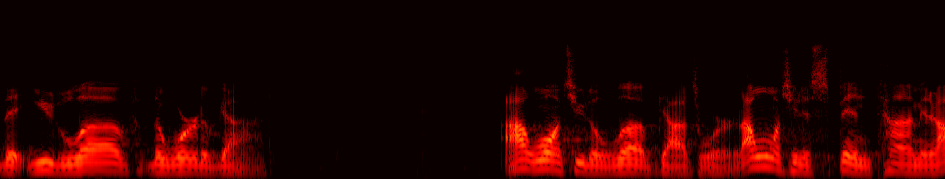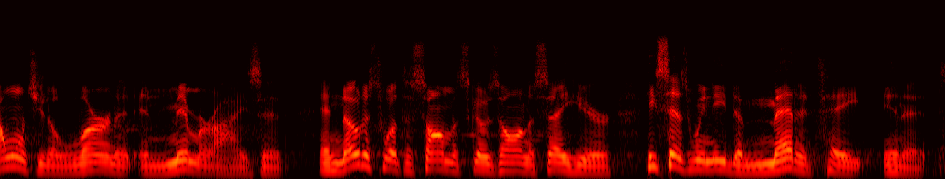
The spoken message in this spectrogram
that you love the word of God. I want you to love God's word. I want you to spend time in it. I want you to learn it and memorize it. And notice what the psalmist goes on to say here. He says we need to meditate in it.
